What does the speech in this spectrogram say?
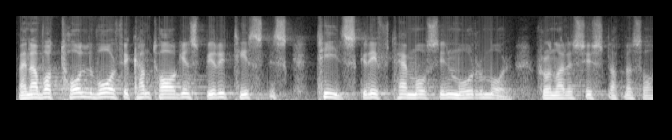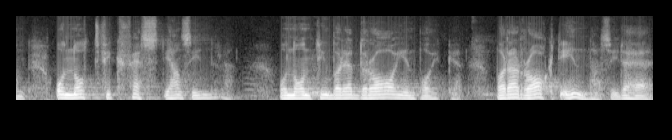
Men när han var 12 år fick han tag i en spiritistisk tidskrift hemma hos sin mormor, för hon hade sysslat med sånt. Och något fick fäste i hans inre. Och någonting börjar dra i en pojke, bara rakt in alltså, i det här.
